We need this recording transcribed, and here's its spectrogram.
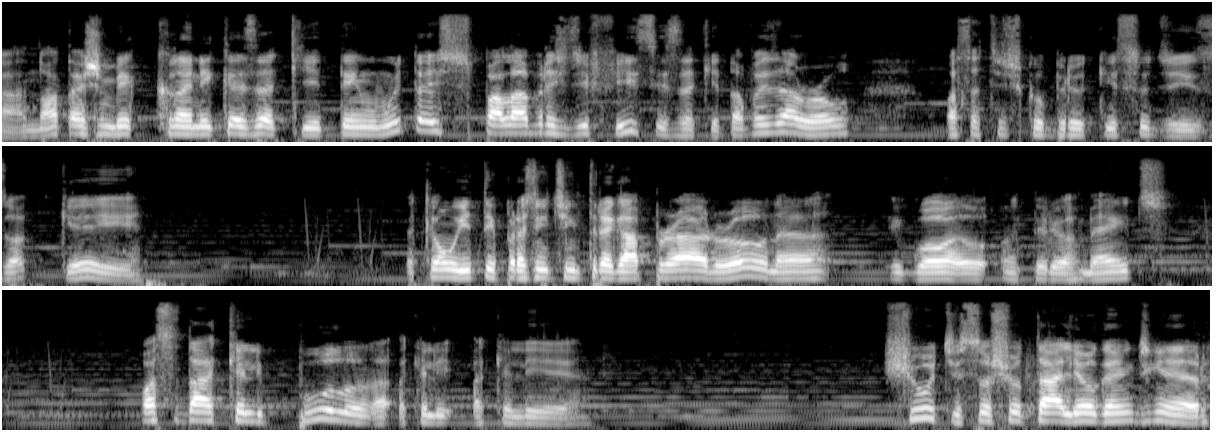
Ah, notas mecânicas aqui. Tem muitas palavras difíceis aqui. Talvez a Roll possa descobrir o que isso diz. Ok. Aqui é um item pra gente entregar pra Roll, né? Igual anteriormente. Posso dar aquele pulo, aquele... aquele... Chute, se eu chutar ali eu ganho dinheiro.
